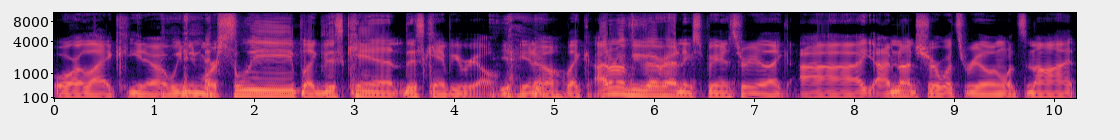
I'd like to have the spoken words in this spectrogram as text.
or like you know we need more sleep like this can't this can't be real Yeah. you know like i don't know if you've ever had an experience where you're like uh, i'm not sure what's real and what's not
